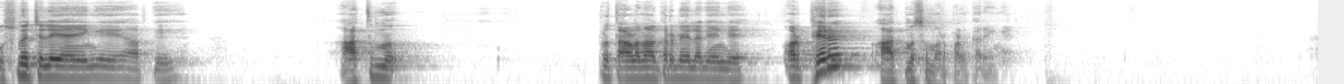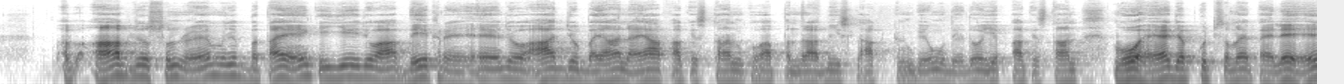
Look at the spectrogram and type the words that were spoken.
उसमें चले आएँगे आपके, आत्म प्रताड़ना करने लगेंगे और फिर आत्मसमर्पण करेंगे। अब आप जो सुन रहे हैं, मुझे बताएँ कि ये जो आप देख रहे हैं, जो आज जो बयान आया, पाकिस्तान को आप पंद्रह बीस लाख टन गेहूँ दे दो, ये पाकिस्तान वो है, जब कुछ समय पहले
